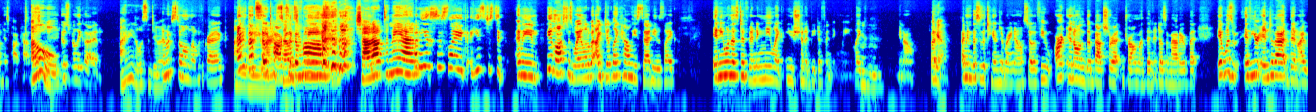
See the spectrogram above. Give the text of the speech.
on his podcast. Oh, It was really good. I need to listen to it. And I'm still in love with Greg. I I mean, that's so are. So toxic is of your me. mom. Shout out to Nan. but he's just like he's just a I mean, he lost his way a little bit. I did like how he said he was like anyone that's defending me, like you shouldn't be defending me. Like, Mhm. you know. But yeah, I mean, this is a tangent right now. So if you aren't in on the bachelorette drama, then it doesn't matter. But it was if you're into that, then I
